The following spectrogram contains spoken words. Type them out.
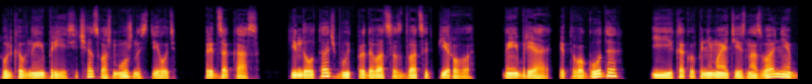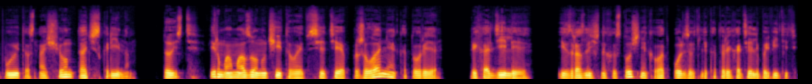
только в ноябре. Сейчас возможно сделать предзаказ. Kindle Touch будет продаваться с 21 ноября этого года и, как вы понимаете из названия, будет оснащен тачскрином. То есть фирма Amazon учитывает все те пожелания, которые приходили из различных источников от пользователей, которые хотели бы видеть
